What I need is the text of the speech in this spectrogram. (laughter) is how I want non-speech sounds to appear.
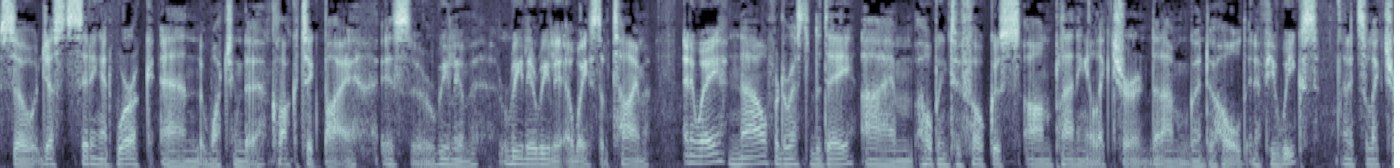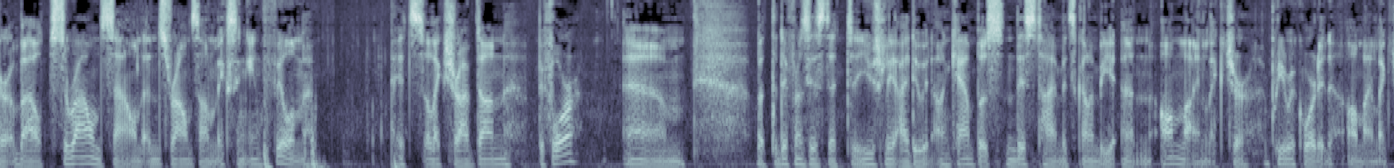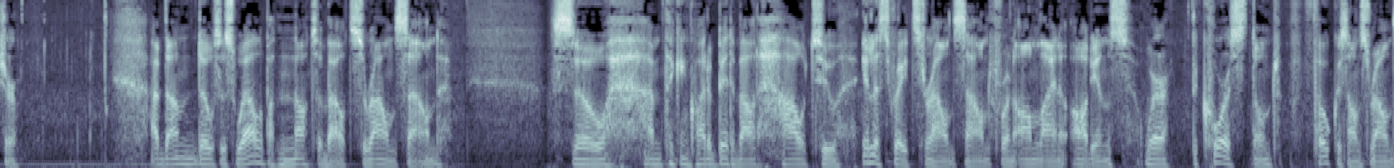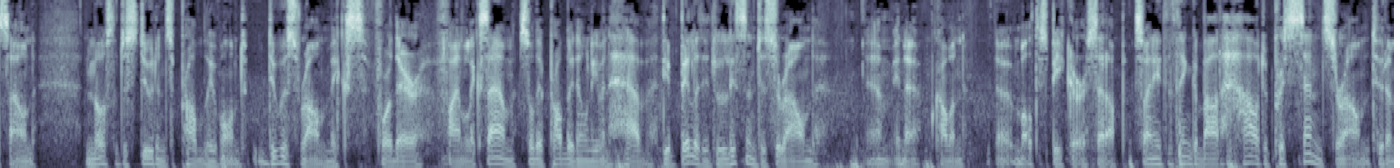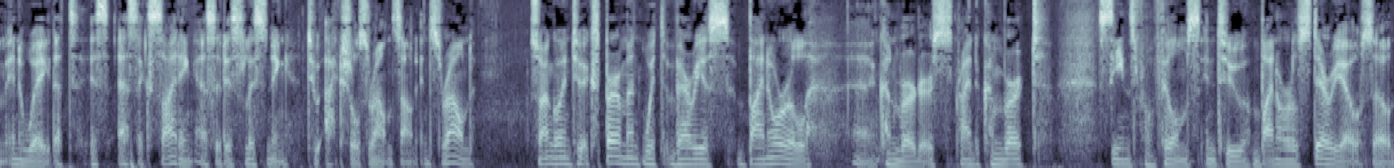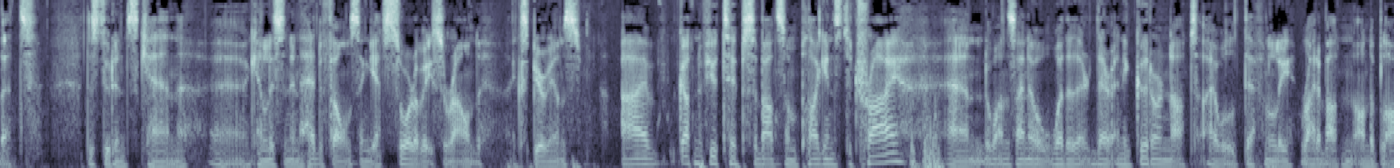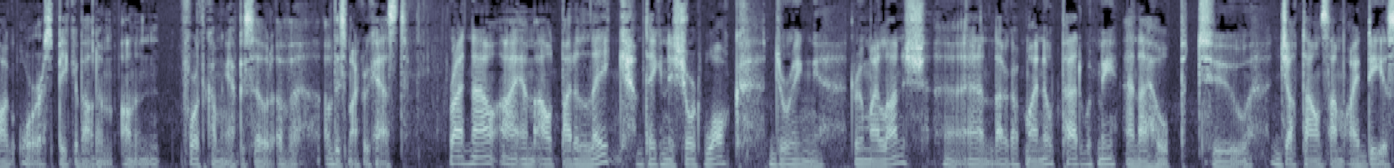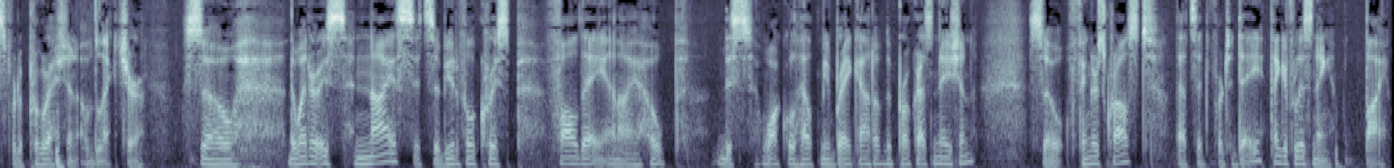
So just sitting at work and watching the clock tick by is really, really, really a waste of time. Anyway, now for the rest of the day, I'm hoping to focus on planning a lecture that I'm going to hold in a few weeks. And it's a lecture about surround sound and surround sound mixing in film. It's a lecture I've done before. Um, but the difference is that usually I do it on campus. And this time it's going to be an online lecture, a pre recorded online lecture. I've done those as well, but not about surround sound. So I'm thinking quite a bit about how to illustrate surround sound for an online audience where the course don't focus on surround sound. Most of the students probably won't do a surround mix for their final exam, so they probably don't even have the ability to listen to surround um, in a common uh, multi-speaker setup. So I need to think about how to present surround to them in a way that is as exciting as it is listening to actual surround sound in surround. So I'm going to experiment with various binaural uh, converters, trying to convert scenes from films into binaural stereo so that the students can uh, can listen in headphones and get sort of a surround experience. I've gotten a few tips about some plugins to try, and once I know whether they're, they're any good or not, I will definitely write about them on the blog or speak about them on a forthcoming episode of of this microcast. Right now, I am out by the lake. I'm taking a short walk during during my lunch, uh, and I've got my notepad with me, and I hope to jot down some ideas for the progression of the lecture. So, the weather is nice. It's a beautiful, crisp fall day, and I hope this walk will help me break out of the procrastination. So, fingers crossed. That's it for today. Thank you for listening. Bye.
